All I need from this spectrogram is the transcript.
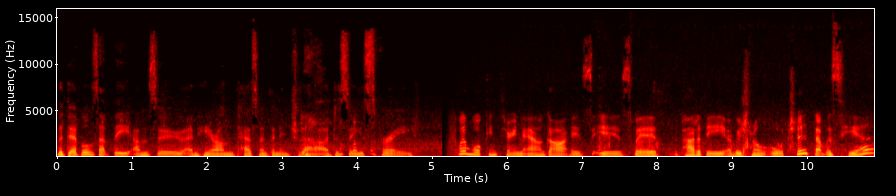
The devils at the Unzoo and here on Tasman Peninsula are disease free. We're walking through now, guys, is where part of the original orchard that was here.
